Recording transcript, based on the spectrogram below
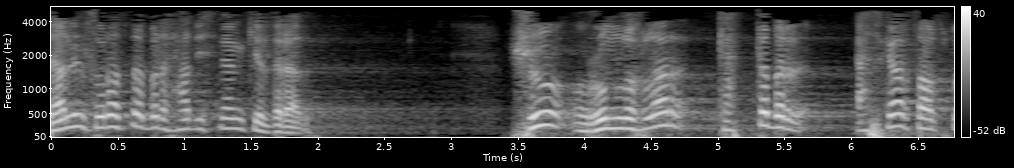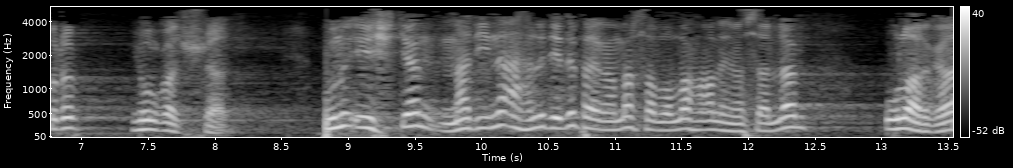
dalil suratda bir hadisni ham keltiradi. Shu rumliklar katta bir askar tortib turib yo'lga tushishadi buni eshitgan madina ahli dedi payg'ambar sollallohu alayhi vasallam ularga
